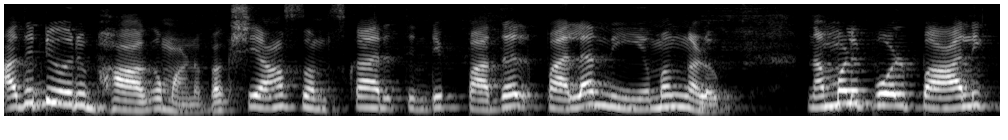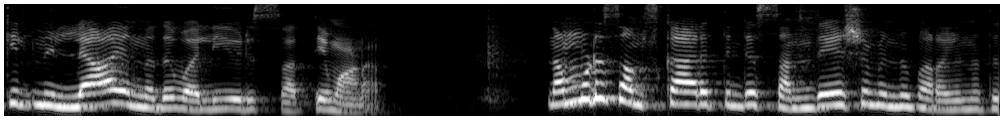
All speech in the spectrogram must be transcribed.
അതിന്റെ ഒരു ഭാഗമാണ്. പക്ഷേ ആ സംസ്കാരത്തിന്റെ പല പല നിയമങ്ങളും നമ്മളിപ്പോൾ പാലിക്കുന്നില്ല എന്നത് വലിയൊരു സത്യമാണ്. നമ്മുടെ സംസ്കാരത്തിന്റെ സന്ദേശം എന്ന് പറയുന്നത്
